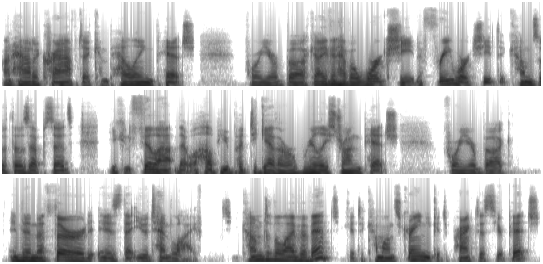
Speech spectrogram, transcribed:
on how to craft a compelling pitch for your book. I even have a worksheet, a free worksheet that comes with those episodes you can fill out that will help you put together a really strong pitch for your book. And then the third is that you attend live. So you come to the live event, you get to come on screen, you get to practice your pitch,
